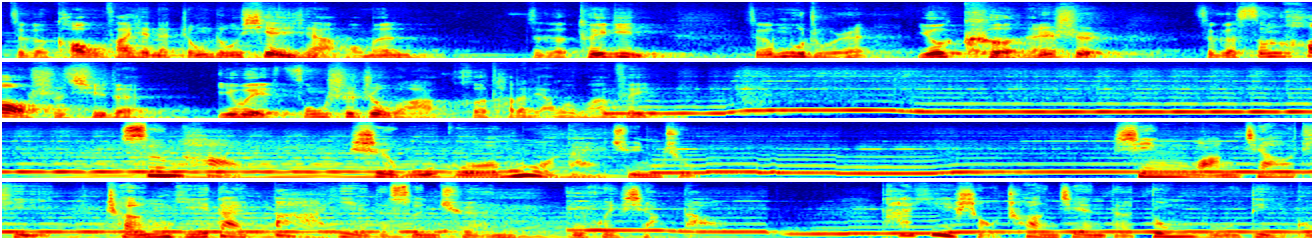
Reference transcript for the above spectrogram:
这个考古发现的种种现象，我们这个推定这个墓主人有可能是这个孙浩时期的一位宗室之王和他的两位王妃。孙浩是吴国末代君主。兴亡交替，成一代霸业的孙权不会想到，他一手创建的东吴帝国，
